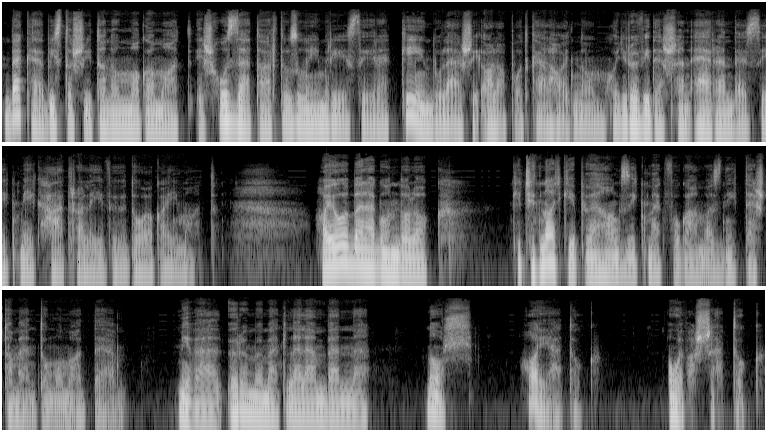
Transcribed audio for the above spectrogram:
be kell biztosítanom magamat, és hozzátartozóim részére kiindulási alapot kell hagynom, hogy rövidesen elrendezzék még hátralévő dolgaimat. Ha jól belegondolok, kicsit nagyképűen hangzik megfogalmazni testamentumomat, de mivel örömömet lelem benne, nos, halljátok, olvassátok.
